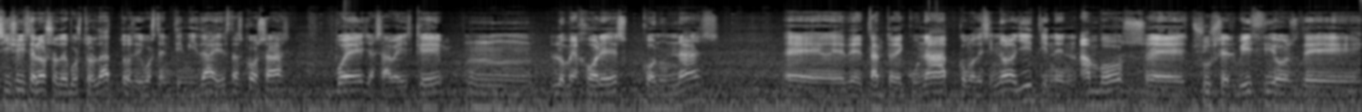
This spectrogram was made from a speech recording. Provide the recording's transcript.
Si sois celosos de vuestros datos, de vuestra intimidad y de estas cosas, pues ya sabéis que mm, lo mejor es con un NAS eh, de, tanto de QNAP como de Synology, tienen ambos eh, sus servicios de,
